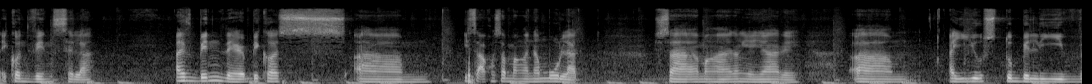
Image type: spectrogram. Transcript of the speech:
i-convince sila. I've been there because um, isa ako sa mga namulat sa mga nangyayari. Um, I used to believe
